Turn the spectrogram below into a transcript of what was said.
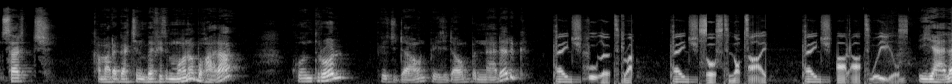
search ከማድረጋችን በፊትም ሆነ በኋላ control page down page down ብናደርግ እያለ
